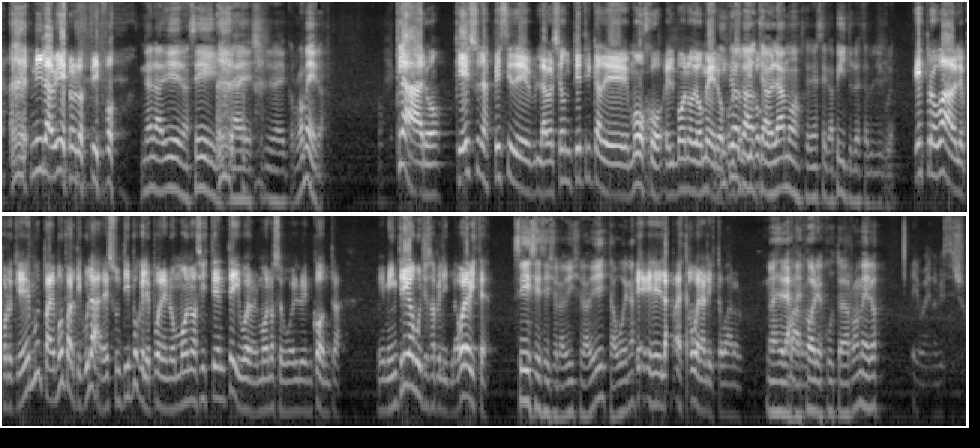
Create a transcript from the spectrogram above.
Ni la vieron los tipos. No la vieron, sí, la de, la de Romero. Claro, que es una especie de la versión tétrica de Mojo, el mono de Homero. Y creo es un que, tipo que que- hablamos en ese capítulo de esta película. Es probable, porque es muy particular. Es un tipo que le ponen un mono asistente y bueno, el mono se vuelve en contra. Me, me intriga mucho esa película. ¿Vos la viste? Sí, sí, sí, yo la vi, yo la vi, está buena. Eh, eh, la- está buena, listo, bárbaro. No es de las bárbaro. mejores justo de Romero. Y bueno, qué sé yo.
